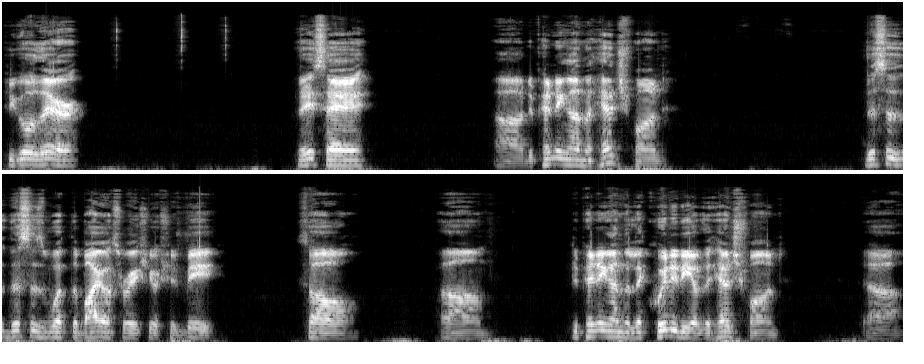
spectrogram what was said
if you go there they say uh, depending on the hedge fund this is this is what the bias ratio should be so um, depending on the liquidity of the hedge fund, uh,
